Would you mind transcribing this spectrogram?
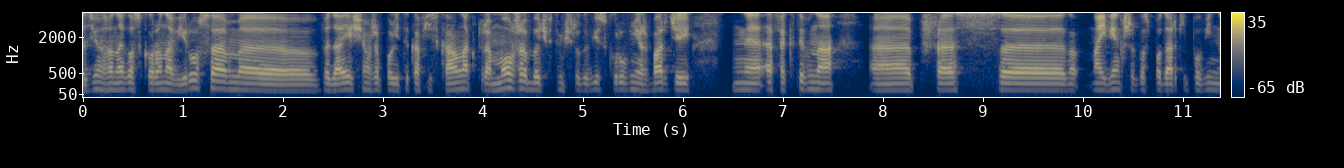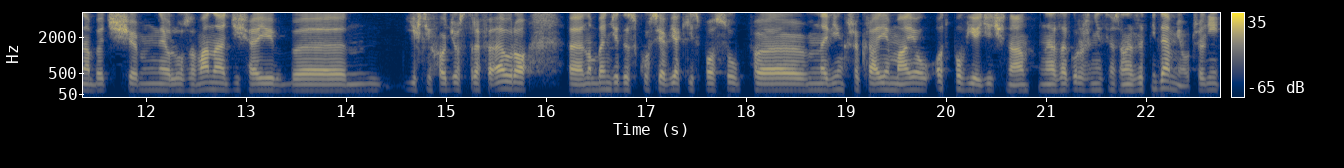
związanego z koronawirusem. Wydaje się, że polityka fiskalna, która może być w tym środowisku również bardziej efektywna przez no, największe gospodarki powinna być luzowana. Dzisiaj jeśli chodzi o strefę euro, e, no będzie dyskusja, w jaki sposób e, największe kraje mają odpowiedzieć na zagrożenie związane z epidemią. Czyli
